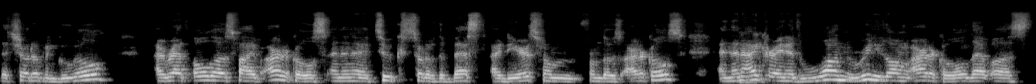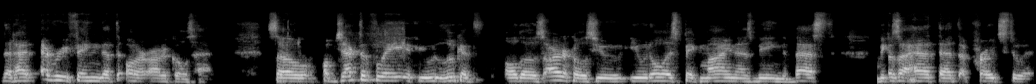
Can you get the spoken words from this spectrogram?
that showed up in Google. I read all those five articles, and then I took sort of the best ideas from from those articles, and then I created one really long article that was that had everything that the other articles had. So objectively, if you look at all those articles, you you would always pick mine as being the best because I had that approach to it.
